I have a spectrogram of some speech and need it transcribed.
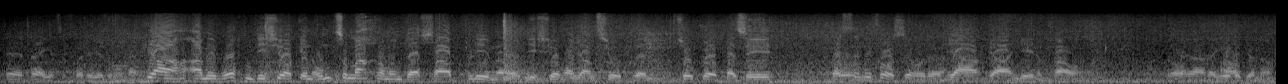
Wie sieht mit der Träge zufrieden jetzt im Moment? Ja, aber wir brauchen dieses Jahr keinen umzumachen und deshalb blieben wir dieses Jahr mal ganz gut drin. Zucker per se, Beste wie vorher, oder? ja, ja, in jedem Fall. So, ja, da geht ja noch.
